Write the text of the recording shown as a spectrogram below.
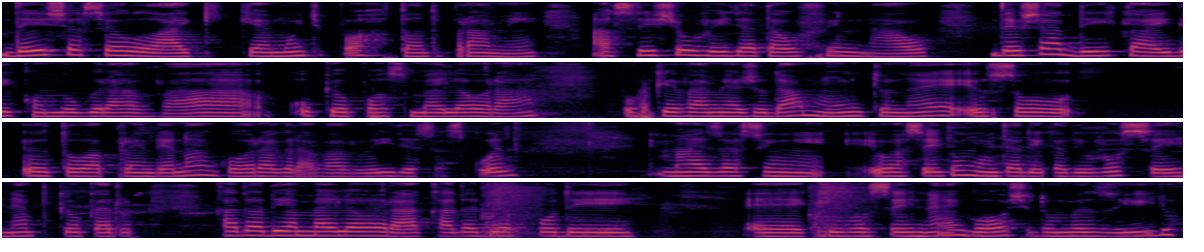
deixa seu like, que é muito importante para mim. Assiste o vídeo até o final. Deixa a dica aí de como eu gravar, o que eu posso melhorar, porque vai me ajudar muito, né? Eu sou eu tô aprendendo agora a gravar vídeo, essas coisas. Mas assim, eu aceito muito a dica de vocês, né? Porque eu quero cada dia melhorar, cada dia poder é, que vocês né, gostem dos meus vídeos.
